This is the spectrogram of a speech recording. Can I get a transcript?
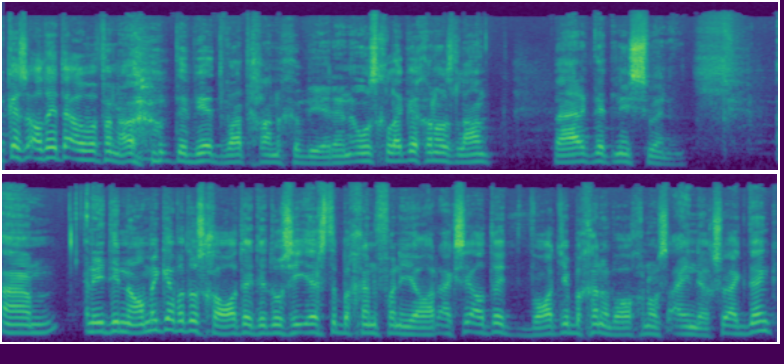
ek is altyd 'n ou van hou om te weet wat gaan gebeur en ons gelukkig in ons land werk dit nie so nie. Um in die dinamika wat ons gehad het, het ons die eerste begin van die jaar. Ek sê altyd waar jy begin en waar gaan ons eindig. So ek dink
